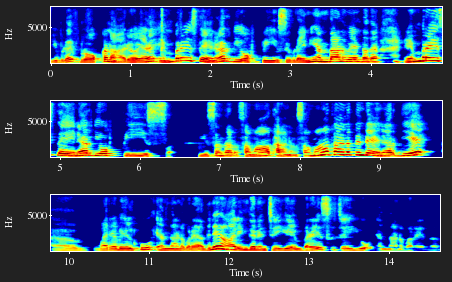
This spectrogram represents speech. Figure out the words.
ഇവിടെ ബ്രോക്കൺ ആരോയാണ് embrace the energy of peace ഇവിടെ ഇനി എന്താണ് വേണ്ടത്? Embrace the energy of peace peace എന്താണ്? സമാധാനം. സമാധാനത്തിന്റെ എനർജിയെ വരവേൽക്കൂ എന്നാണ് പറയുന്നത്. അതിനെ ആലിംഗനം ചെയ്യൂ എംബ്രേസ് ചെയ്യൂ എന്നാണ് പറയുന്നത്.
